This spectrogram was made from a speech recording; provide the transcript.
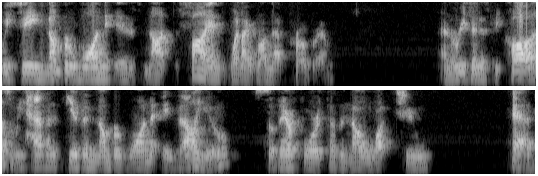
we see number one is not defined when I run that program. And the reason is because we haven't given number one a value, so therefore it doesn't know what to add.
